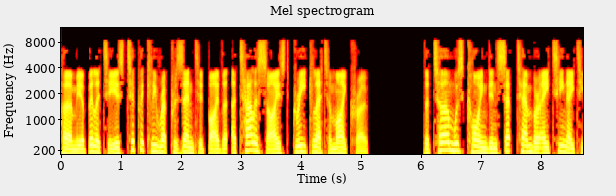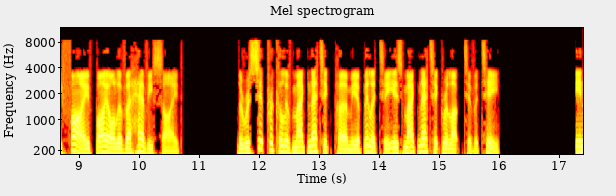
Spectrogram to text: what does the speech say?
permeability is typically represented by the italicized Greek letter micro. The term was coined in September 1885 by Oliver Heaviside. The reciprocal of magnetic permeability is magnetic reluctivity. In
